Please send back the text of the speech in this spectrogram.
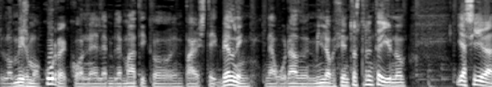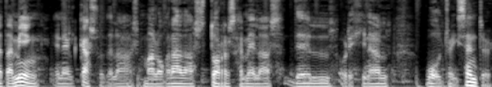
Lo mismo ocurre con el emblemático Empire State Building, inaugurado en 1931, y así era también en el caso de las malogradas torres gemelas del original World Trade Center.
